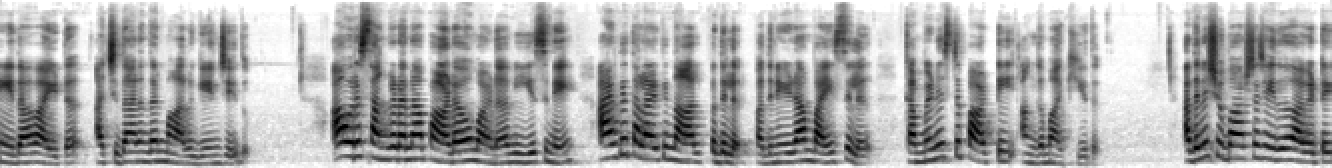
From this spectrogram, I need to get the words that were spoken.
നേതാവായിട്ട് അച്യുതാനന്ദൻ മാറുകയും ചെയ്തു. ആ ഒരു സംഘടനാ പാഠവുമാണ് വി എസിനെ ആയിരത്തി തൊള്ളായിരത്തി നാൽപ്പതിൽ പതിനേഴാം വയസ്സിൽ കമ്മ്യൂണിസ്റ്റ് പാർട്ടി അംഗമാക്കിയത്. അതിന് ശുപാർശ ചെയ്തതാകട്ടെ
